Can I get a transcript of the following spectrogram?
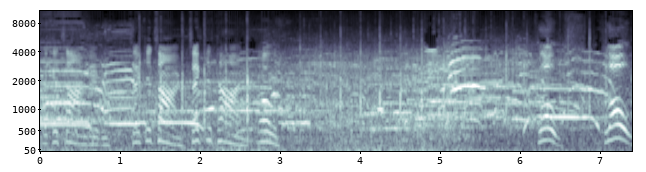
Take your time, baby. Take your time. Take your time. Oh. Close. Close.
